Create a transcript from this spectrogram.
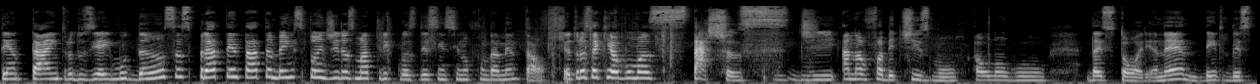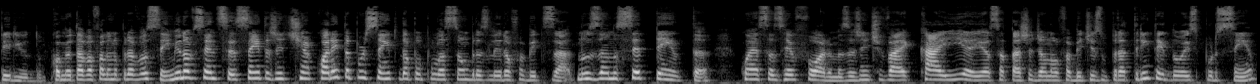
tentar introduzir aí mudanças para tentar também expandir as matrículas desse ensino fundamental. Eu trouxe aqui algumas taxas de analfabetismo ao longo da história, né, dentro desse período. Como eu estava falando para você, em 1960 a gente tinha 40% da população brasileira alfabetizada. Nos anos 70, com essas reformas, a gente vai cair aí essa taxa de analfabetismo para 32%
